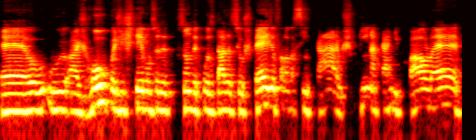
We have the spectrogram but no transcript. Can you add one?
é, o, o, as roupas de Estevão são, são depositadas a seus pés. Eu falava assim, cara, o espinho na carne de Paulo é,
